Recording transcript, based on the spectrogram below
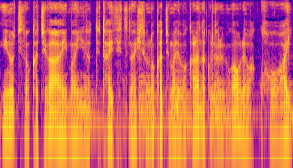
命の価値が曖昧になって大切な人の価値までわからなくなるのが俺は怖い。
